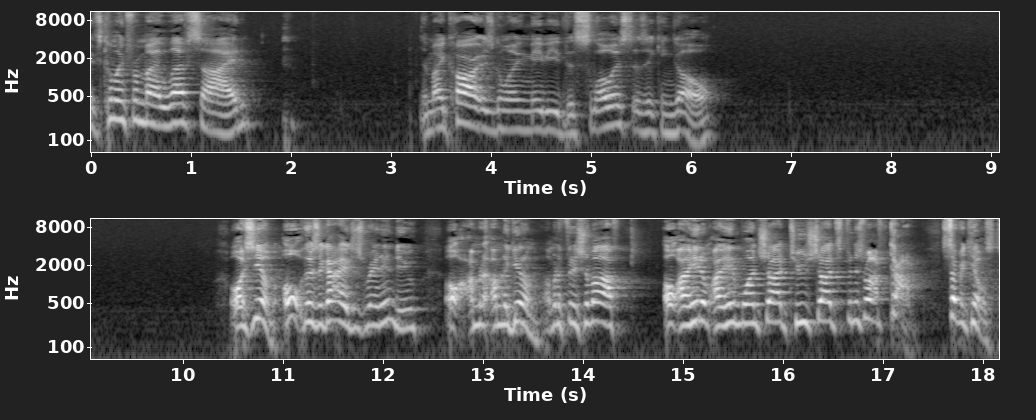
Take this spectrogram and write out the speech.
It's coming from my left side and my car is going maybe the slowest as it can go. Oh, I see him. Oh, there's a guy I just ran into. Oh, I'm gonna I'm gonna get him. I'm gonna finish him off. Oh, I hit him. I hit him one shot, two shots, finish him off. Got him. Seven kills.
